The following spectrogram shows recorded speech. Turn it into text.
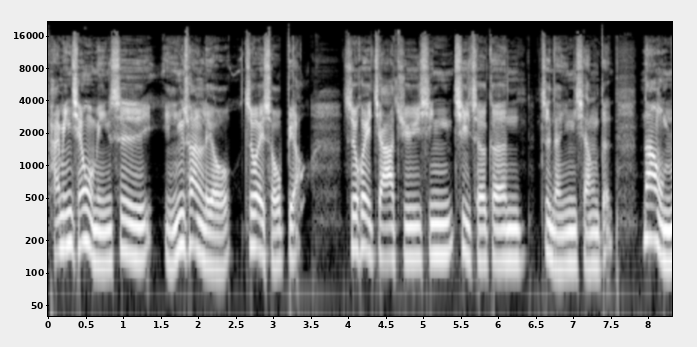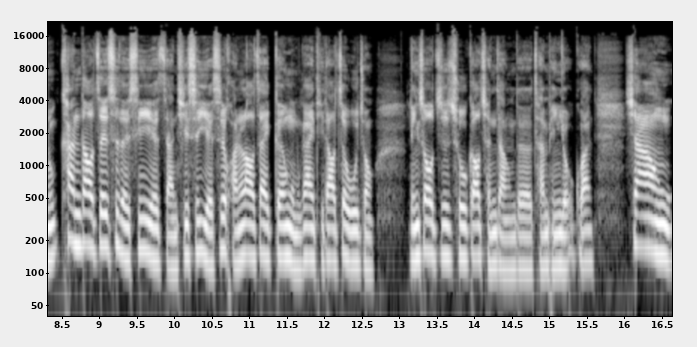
排名前五名是影音串流、智慧手表。智慧家居、新汽车跟智能音箱等。那我们看到这次的 CES 展，其实也是环绕在跟我们刚才提到这五种零售支出高成长的产品有关。像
